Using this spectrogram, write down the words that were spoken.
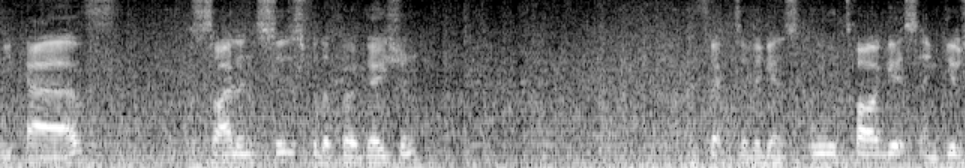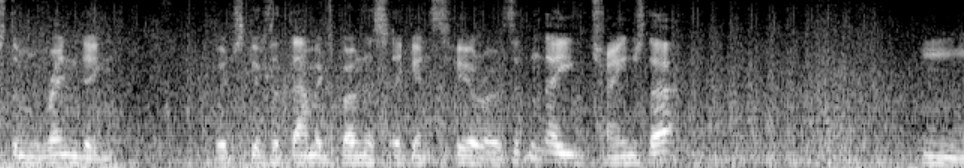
We have Silencers for the Purgation effective against all targets and gives them rending, which gives a damage bonus against heroes. Didn't they change that? Hmm.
